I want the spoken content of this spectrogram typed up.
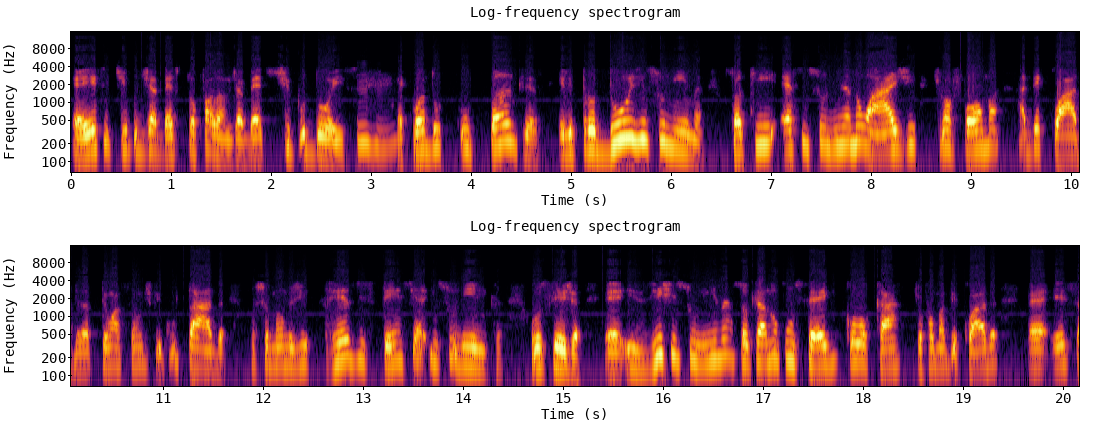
é esse tipo de diabetes que estou falando, diabetes tipo 2. Uhum. É quando o pâncreas ele produz insulina, só que essa insulina não age de uma forma adequada, ela tem uma ação dificultada. Nós chamamos de resistência insulínica. Ou seja, é, existe insulina, só que ela não consegue colocar de uma forma adequada é, esse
